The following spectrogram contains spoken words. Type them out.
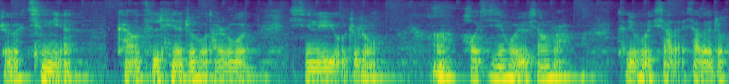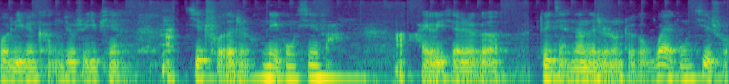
这个青年，看到磁力链接之后，他如果心里有这种啊好奇心或者有想法。他就会下载，下载之后里面可能就是一篇啊基础的这种内功心法啊，还有一些这个最简单的这种这个外功技术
